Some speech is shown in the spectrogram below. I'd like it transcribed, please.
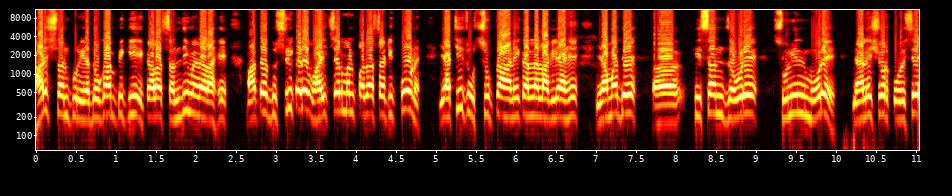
हर्ष तनपुरे या दोघांपैकी एकाला संधी मिळणार आहे. मात्र दुसरीकडे व्हाईस चेअरमन पदासाठी कोण याचीच उत्सुकता अनेकांना लागली आहे. यामध्ये किसन जवरे सुनील मोरे ज्ञानेश्वर कोळसे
